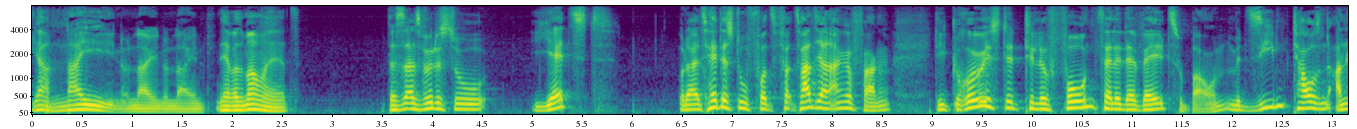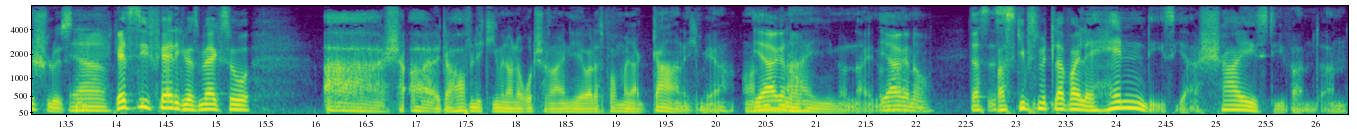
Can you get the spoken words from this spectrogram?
Ja. Oh nein, oh nein, oh nein. Ja, was machen wir jetzt? Das ist, als würdest du jetzt oder als hättest du vor 20 Jahren angefangen, die größte Telefonzelle der Welt zu bauen mit 7000 Anschlüssen. Ja. Jetzt ist sie fertig und jetzt merkst du, ah, scha- Alter, hoffentlich kriegen wir noch eine Rutsche rein hier, aber das braucht man ja gar nicht mehr. Oh Ja, genau. Nein, oh nein, oh Ja, nein. genau. Das ist Was gibt's mittlerweile? Handys, ja, scheiß die Wand an.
